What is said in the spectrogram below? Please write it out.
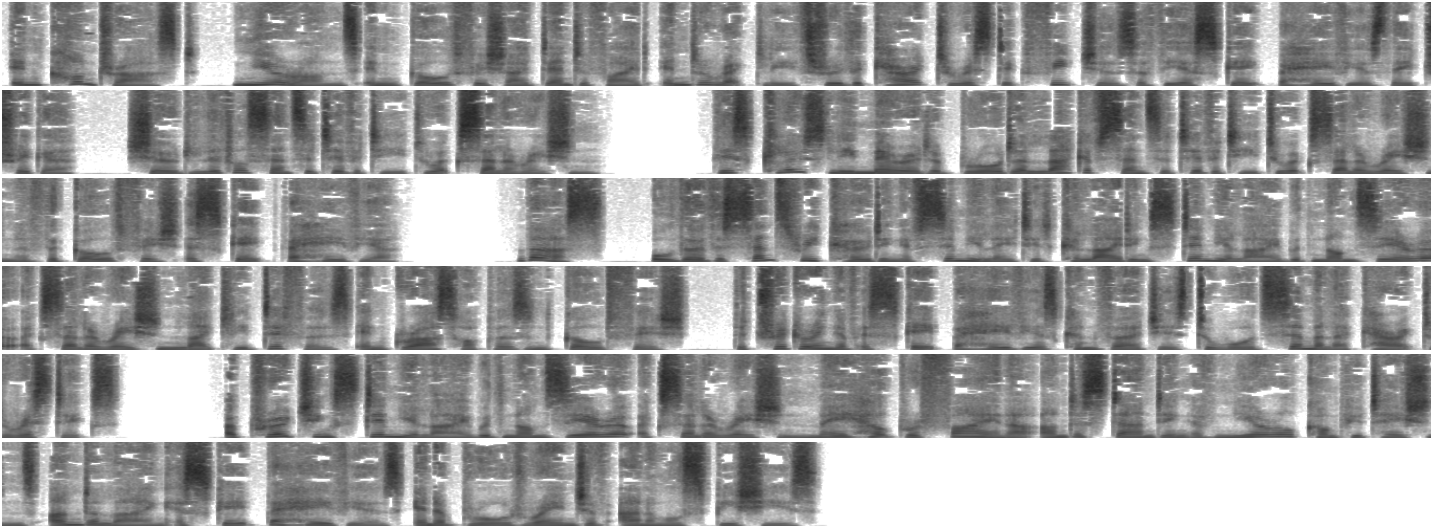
In contrast, neurons in goldfish identified indirectly through the characteristic features of the escape behaviors they trigger showed little sensitivity to acceleration. This closely mirrored a broader lack of sensitivity to acceleration of the goldfish escape behavior. Thus, Although the sensory coding of simulated colliding stimuli with non zero acceleration likely differs in grasshoppers and goldfish, the triggering of escape behaviors converges towards similar characteristics. Approaching stimuli with non zero acceleration may help refine our understanding of neural computations underlying escape behaviors in a broad range of animal species.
